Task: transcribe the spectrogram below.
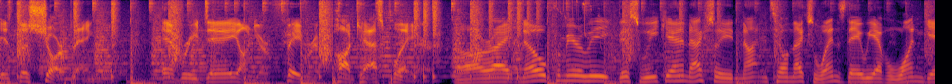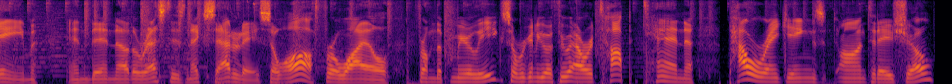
is the Sharp Angle. Every day on your favorite podcast player. All right, no Premier League this weekend. Actually, not until next Wednesday. We have one game, and then uh, the rest is next Saturday. So off for a while from the Premier League. So we're going to go through our top 10 power rankings on today's show.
